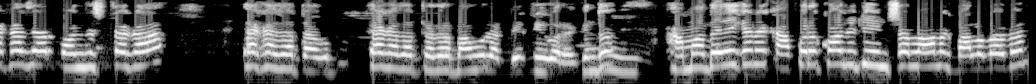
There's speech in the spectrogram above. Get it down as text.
এক হাজার পঞ্চাশ টাকা এক হাজার টাকা এক হাজার টাকার বাবুরা বিক্রি করে। কিন্তু আমাদের এখানে কাপড়ের কোয়ালিটি ইনশাল্লাহ অনেক ভালো পাবেন।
